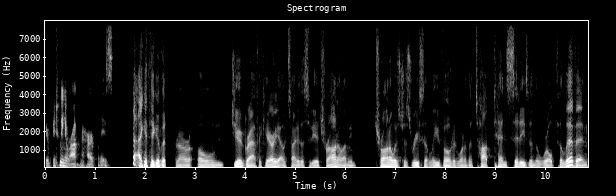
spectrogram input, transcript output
you're between a rock and a hard place. Yeah, I can think of it in our own geographic area outside of the city of Toronto. I mean, Toronto was just recently voted one of the top 10 cities in the world to live in,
